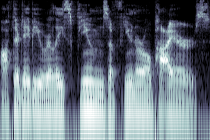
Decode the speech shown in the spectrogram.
off their debut release Fumes of Funeral Pyres.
